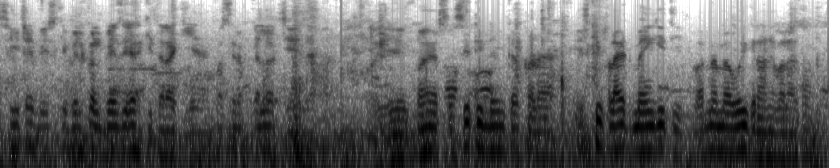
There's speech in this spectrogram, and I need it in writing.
सीटें भी इसकी बिल्कुल बेज एयर की तरह की हैं, बस सिर्फ़ कलर चेंज है। ये बाहर से सिटी लिंक का खड़ा है। इसकी फ़्लाइट महँगी थी, वरना मैं वही कराने वाला था।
